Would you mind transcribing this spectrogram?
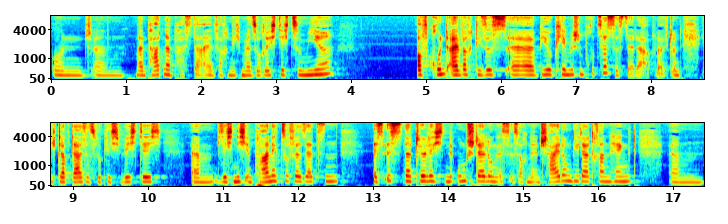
Und ähm, mein Partner passt da einfach nicht mehr so richtig zu mir, aufgrund einfach dieses äh, biochemischen Prozesses, der da abläuft. Und ich glaube, da ist es wirklich wichtig, ähm, sich nicht in Panik zu versetzen. Es ist natürlich eine Umstellung, es ist auch eine Entscheidung, die da dran hängt. Ähm,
